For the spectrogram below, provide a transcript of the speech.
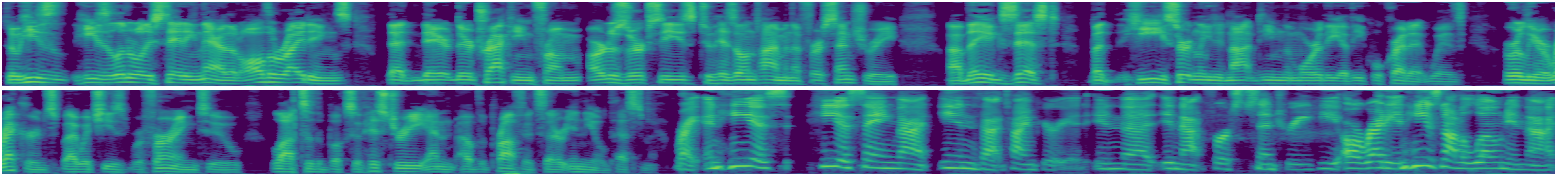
So he's he's literally stating there that all the writings that they're they're tracking from Artaxerxes to his own time in the first century, uh, they exist, but he certainly did not deem them worthy of equal credit with earlier records, by which he's referring to lots of the books of history and of the prophets that are in the Old Testament. Right. And he is he is saying that in that time period, in the in that first century, he already and he is not alone in that.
